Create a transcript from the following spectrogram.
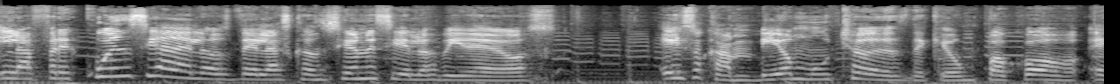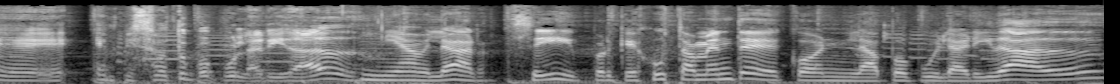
La frecuencia de, los, de las canciones y de los videos. ¿Eso cambió mucho desde que un poco eh, empezó tu popularidad? Ni hablar, sí, porque justamente con la popularidad,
